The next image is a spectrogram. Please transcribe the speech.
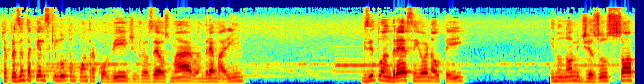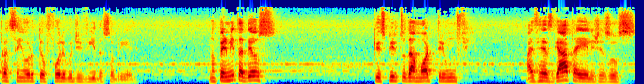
Te apresento aqueles que lutam contra a Covid, o José Osmar, o André Marim. Visita o André, Senhor, na UTI. E no nome de Jesus, sopra, Senhor, o teu fôlego de vida sobre ele. Não permita, Deus, que o espírito da morte triunfe, mas resgata ele, Jesus.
